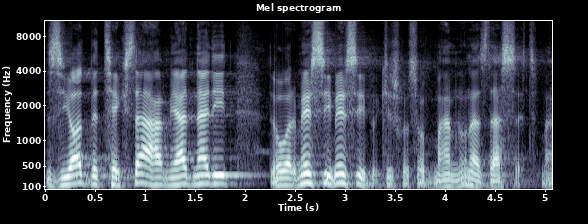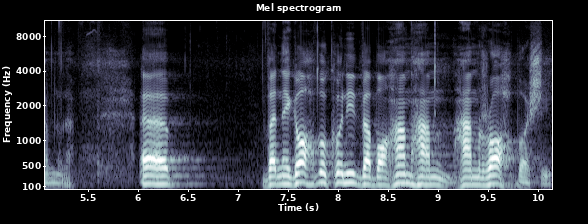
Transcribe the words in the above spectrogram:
زیاد به تکست اهمیت ندید. دوباره مرسی مرسی. ممنون از دستت ممنونم. و نگاه بکنید و با هم, هم همراه باشید.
